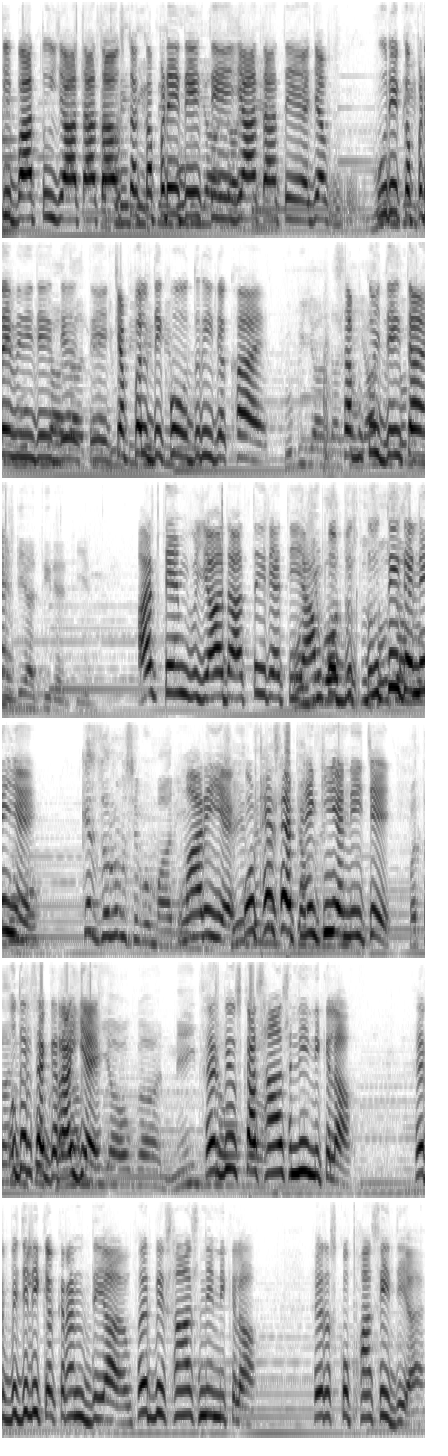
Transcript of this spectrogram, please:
उसकी बात तो याद आता उसका कपड़े देखते हैं याद आते हैं। जब पूरे कपड़े भी नहीं देखते हैं चप्पल देखो उधर ही रखा है। सब कुछ देखता है। हर टाइम वो याद आती रहती है। हमको दूती तो नहीं है। किस जुल्म से वो मारी मारी है। कोठे से फेंकी है नीचे उधर से गिराई है। फिर भी उसका सांस नहीं निकला। फिर बिजली का करंट दिया फिर भी सांस नहीं निकला। फिर उसको फांसी दिया है।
